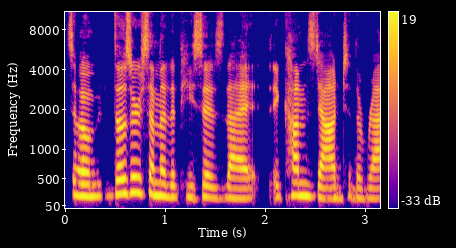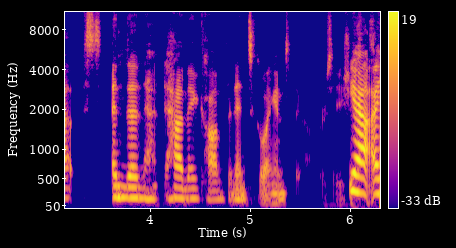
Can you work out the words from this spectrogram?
So those are some of the pieces that it comes down to the reps and then having confidence going into the conversation. Yeah, I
